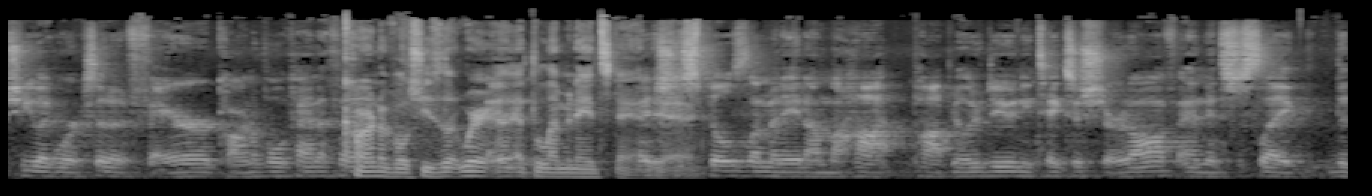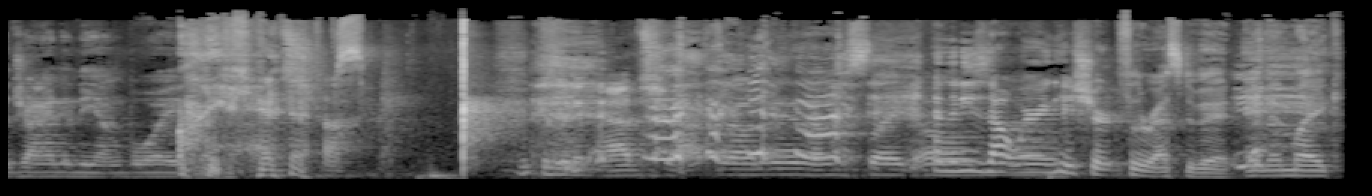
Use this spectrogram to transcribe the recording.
she like works at a fair or carnival kind of thing. Carnival. She's like, we're at the lemonade stand. And yeah. she spills lemonade on the hot popular dude, and he takes his shirt off, and it's just like the giant and the young boy. There's like an abstract thrown in. and I'm just like, and then oh, he's not oh, no. wearing his shirt for the rest of it. And then like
